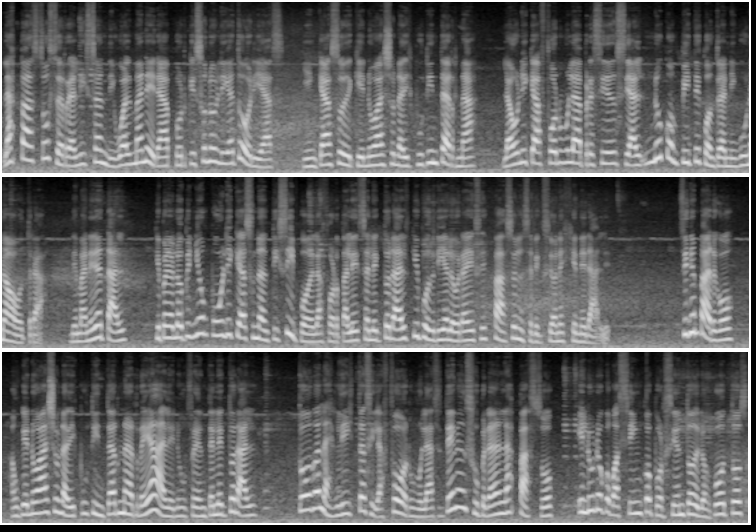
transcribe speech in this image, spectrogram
Las pasos se realizan de igual manera porque son obligatorias y en caso de que no haya una disputa interna, la única fórmula presidencial no compite contra ninguna otra, de manera tal que para la opinión pública es un anticipo de la fortaleza electoral que podría lograr ese espacio en las elecciones generales. Sin embargo, aunque no haya una disputa interna real en un frente electoral, todas las listas y las fórmulas deben superar en las PASO el 1,5% de los votos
